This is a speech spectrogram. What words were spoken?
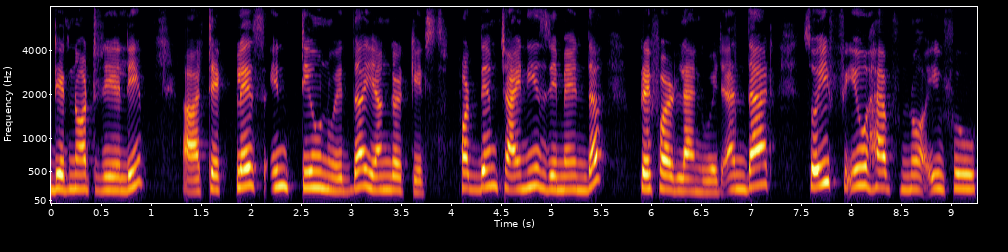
did not really uh, take place in tune with the younger kids. For them Chinese remained the preferred language. And that so if you have no if you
